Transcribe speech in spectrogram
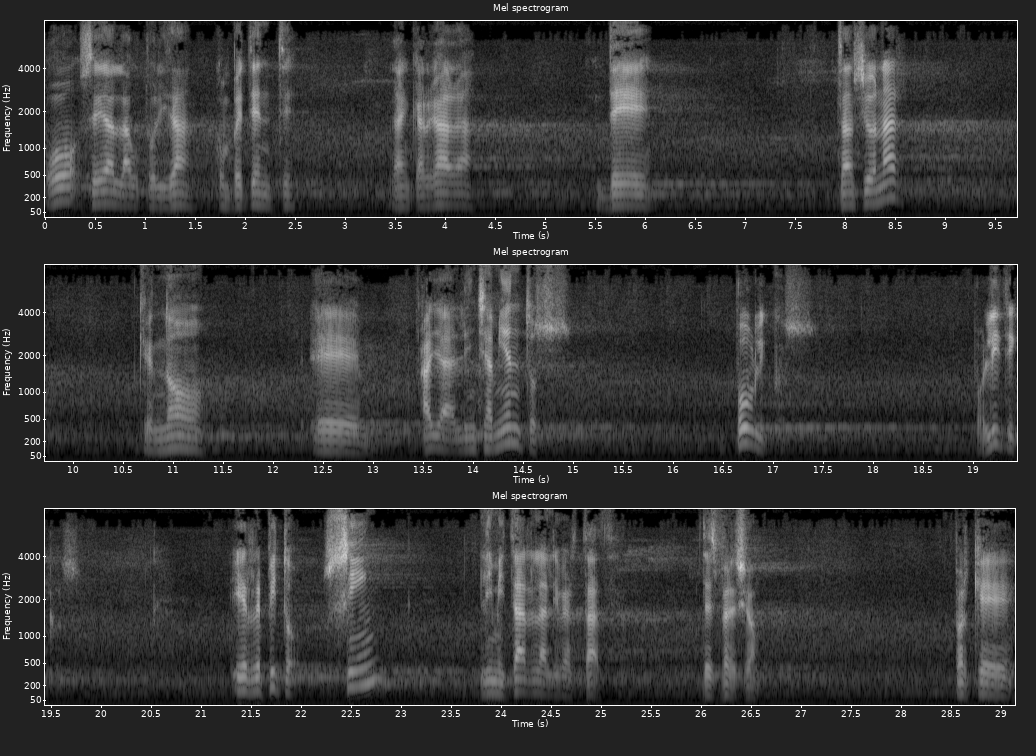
o sea la autoridad competente la encargada de sancionar que no eh, haya linchamientos públicos, políticos. Y repito, sin limitar la libertad de expresión, porque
